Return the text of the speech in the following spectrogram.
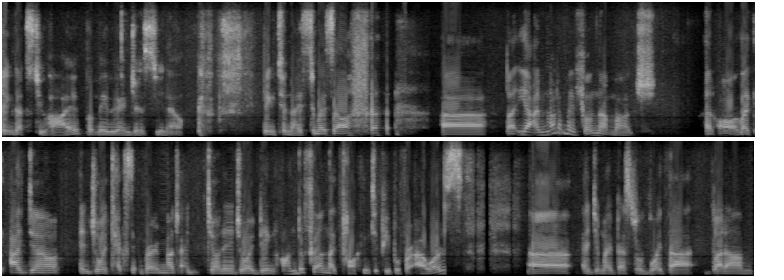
think that's too high, but maybe I'm just, you know, being too nice to myself. uh, but yeah, I'm not on my phone that much at all. Like I don't enjoy texting very much. I don't enjoy being on the phone, like talking to people for hours. Uh, I do my best to avoid that. But um,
